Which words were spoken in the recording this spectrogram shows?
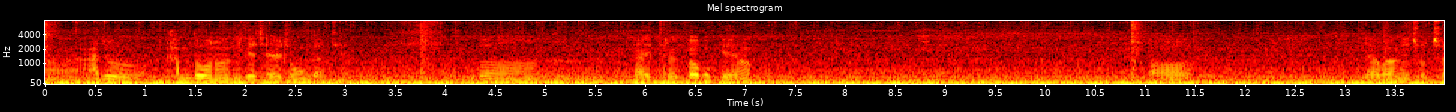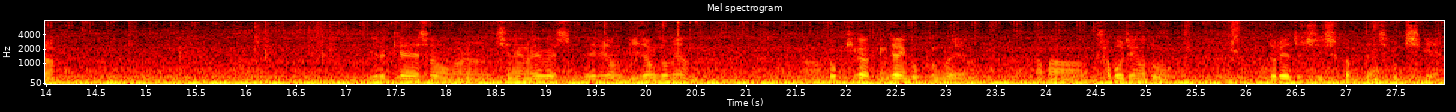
어, 아주 감도는 이게 제일 좋은 것 같아요. 한번 라이트를 꺼볼게요. 어, 야광이 좋죠. 어, 이렇게 해서 오늘 진행을 해보겠습니다. 이, 정, 이 정도 면 어, 높이가 굉장히 높은 거예요. 아마 갑오징어도 노려줄 수 있을 겁니다. 지금 시기에는.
